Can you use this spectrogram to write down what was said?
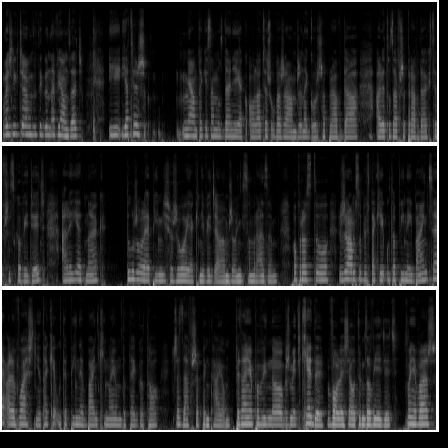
Właśnie chciałam do tego nawiązać. I ja też miałam takie samo zdanie jak Ola. Też uważałam, że najgorsza prawda, ale to zawsze prawda. Chcę wszystko wiedzieć, ale jednak dużo lepiej mi się żyło, jak nie wiedziałam, że oni są razem. Po prostu żyłam sobie w takiej utopijnej bańce, ale właśnie takie utopijne bańki mają do tego to, że zawsze pękają. Pytanie powinno brzmieć, kiedy wolę się o tym dowiedzieć, ponieważ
